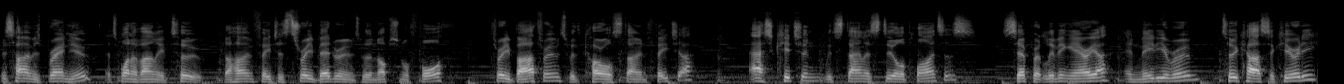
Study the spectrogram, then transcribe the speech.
This home is brand new. It's one of only two. The home features three bedrooms with an optional fourth, three bathrooms with coral stone feature, ash kitchen with stainless steel appliances, separate living area and media room, two car security.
